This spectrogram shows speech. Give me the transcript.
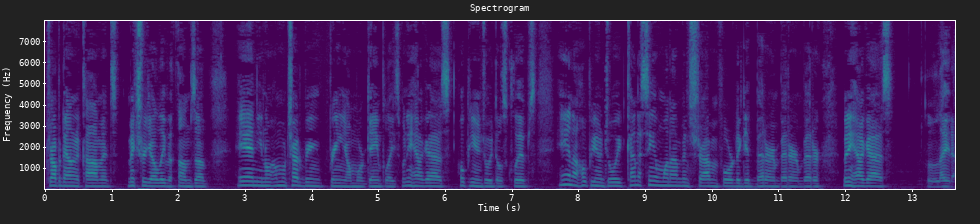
Drop it down in the comments. Make sure y'all leave a thumbs up. And you know, I'm gonna try to bring bring y'all more gameplays. But anyhow, guys, hope you enjoyed those clips, and I hope you enjoyed kind of seeing what I've been striving for to get better and better and better. But anyhow, guys, later.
